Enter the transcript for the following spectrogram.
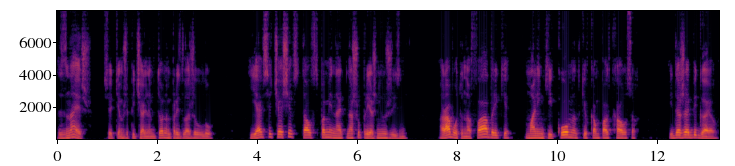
Знаешь, все тем же печальным тоном произложил Лу. Я все чаще стал вспоминать нашу прежнюю жизнь. Работу на фабрике, маленькие комнатки в компакт-хаусах и даже Абигайл.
